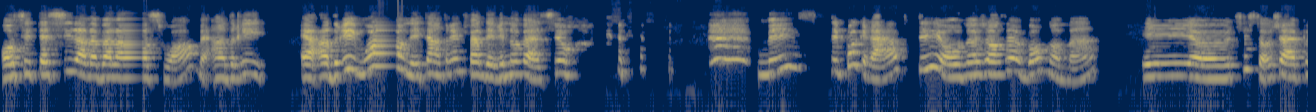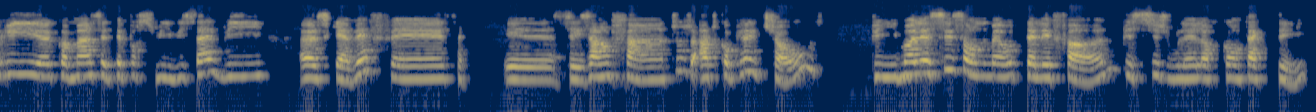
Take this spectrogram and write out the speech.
On s'est assis dans la balançoire. Mais André, André et moi, on était en train de faire des rénovations. Mais c'est pas grave. On a jasé un bon moment. Et c'est ça, j'ai appris comment s'était poursuivi sa vie, ce qu'il avait fait, et ses enfants, tout, en tout cas plein de choses. Puis il m'a laissé son numéro de téléphone, puis si je voulais le recontacter.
